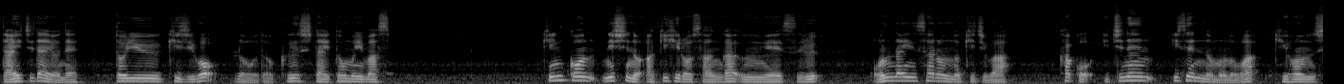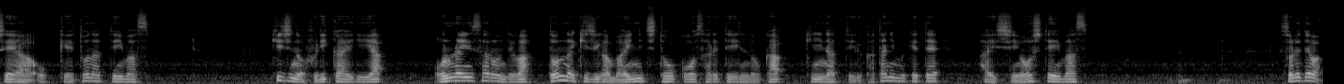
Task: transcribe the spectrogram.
大事だよねという記事を朗読したいと思います。近婚西野昭弘さんが運営するオンラインサロンの記事は過去1年以前のものは基本シェア OK となっています。記事の振り返りやオンラインサロンではどんな記事が毎日投稿されているのか気になっている方に向けて配信をしています。それでは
